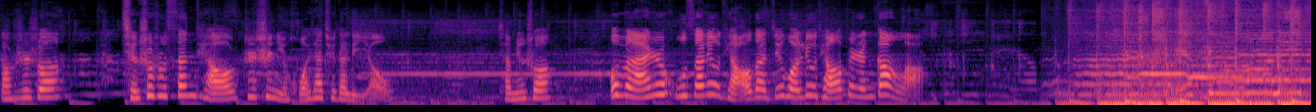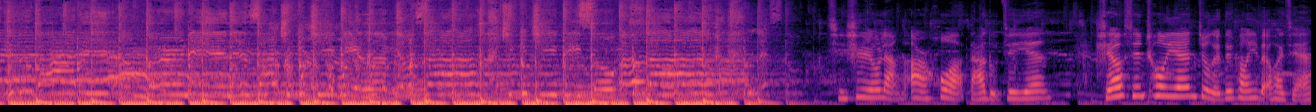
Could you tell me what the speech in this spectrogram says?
老师说：“请说出三条支持你活下去的理由。”小明说：“我本来是胡三六条的，结果六条被人杠了。”寝室有两个二货打赌戒烟，谁要先抽烟就给对方一百块钱。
